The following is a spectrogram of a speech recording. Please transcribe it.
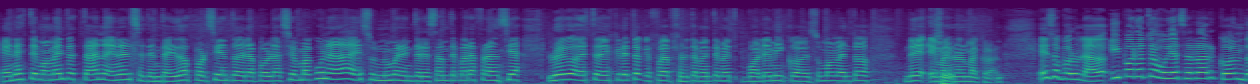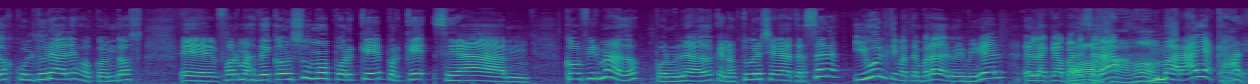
En este momento están en el 72% de la población vacunada un número interesante para Francia luego de este decreto que fue absolutamente polémico en su momento de Emmanuel Macron. Eso por un lado. Y por otro voy a cerrar con dos culturales o con dos eh, formas de consumo. ¿Por qué? Porque se ha... Mm, confirmado, por un lado, que en octubre llega la tercera y última temporada de Luis Miguel, en la que aparecerá oh, Mariah Carey.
